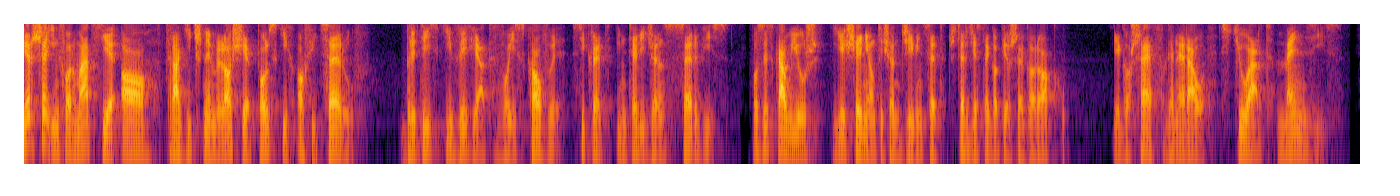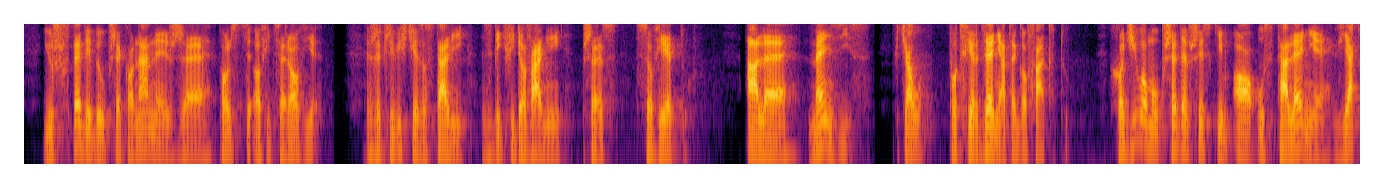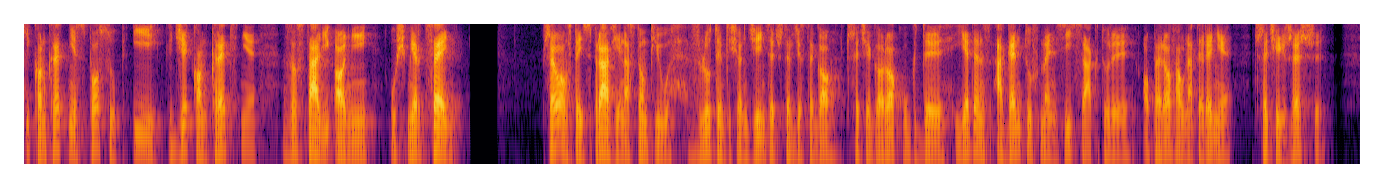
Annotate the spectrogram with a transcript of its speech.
Pierwsze informacje o tragicznym losie polskich oficerów brytyjski wywiad wojskowy Secret Intelligence Service pozyskał już jesienią 1941 roku. Jego szef, generał Stuart Menzies, już wtedy był przekonany, że polscy oficerowie rzeczywiście zostali zlikwidowani przez Sowietów. Ale Menzies chciał potwierdzenia tego faktu. Chodziło mu przede wszystkim o ustalenie, w jaki konkretnie sposób i gdzie konkretnie zostali oni uśmierceni. Przełom w tej sprawie nastąpił w lutym 1943 roku, gdy jeden z agentów Menzisa, który operował na terenie III Rzeszy,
